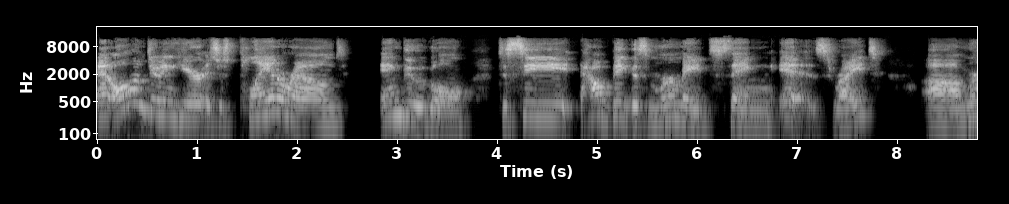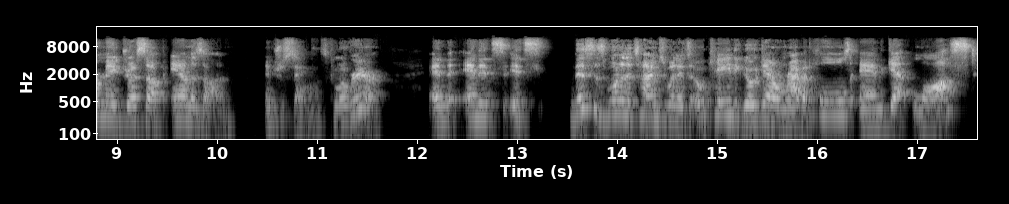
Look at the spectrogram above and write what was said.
And all I'm doing here is just playing around in Google to see how big this mermaid thing is, right? Uh, mermaid dress up Amazon. Interesting. Let's come over here. And and it's it's this is one of the times when it's okay to go down rabbit holes and get lost,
